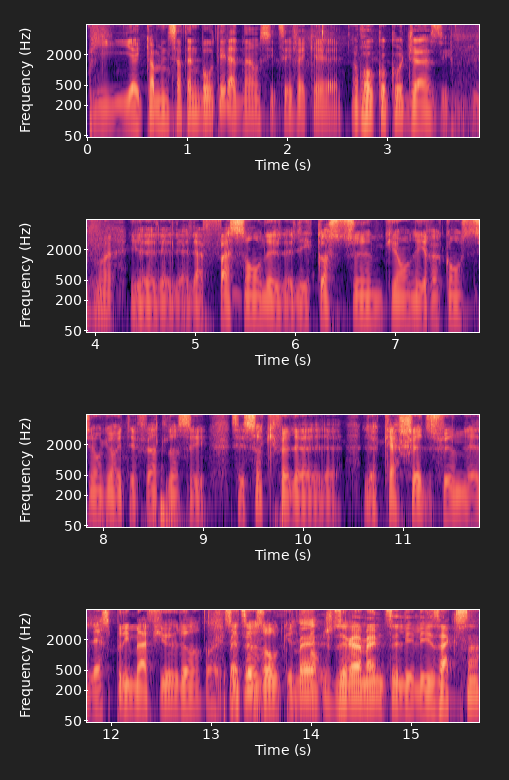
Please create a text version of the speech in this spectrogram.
puis il y a comme une certaine beauté là-dedans aussi, tu sais, fait que... Rococo Jazzy. Ouais. Il y a la, la- la façon, de, les costumes qui ont, les reconstitutions qui ont été faites, là, c'est, c'est ça qui fait le, le- le cachet du film. L'esprit mafieux, là, Ouais. C'est eux autres qui mais le font. Je dirais même, tu sais, les, les accents.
